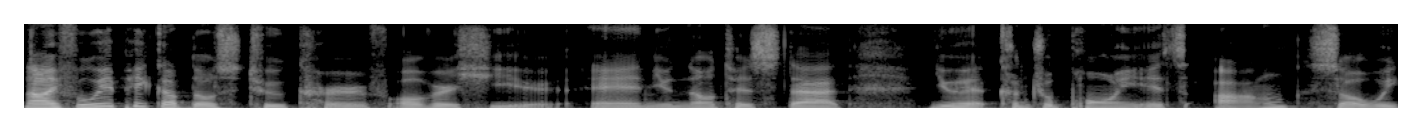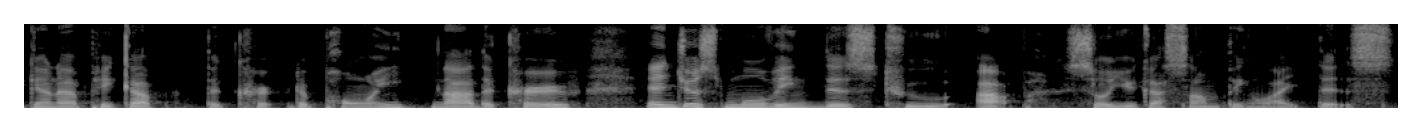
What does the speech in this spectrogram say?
now, if we pick up those two curves over here, and you notice that your control point is on, so we're gonna pick up the the point, not the curve, and just moving this two up, so you got something like this.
